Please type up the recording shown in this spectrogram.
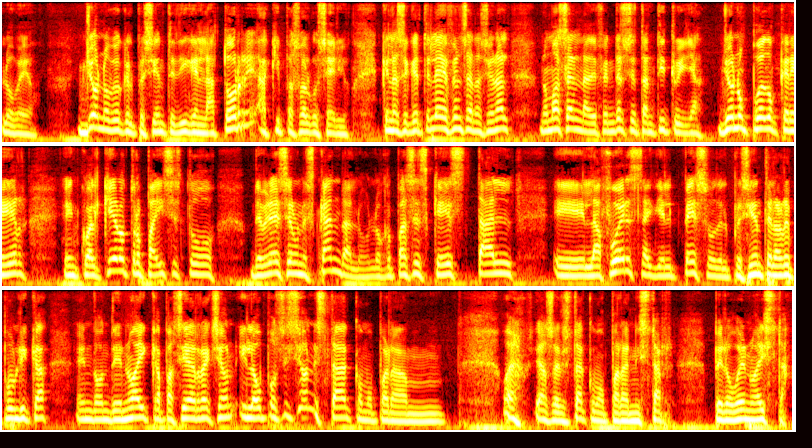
lo veo. Yo no veo que el presidente diga en la torre, aquí pasó algo serio. Que en la Secretaría de Defensa Nacional nomás salen a defenderse tantito y ya. Yo no puedo creer, en cualquier otro país esto debería ser un escándalo. Lo que pasa es que es tal eh, la fuerza y el peso del presidente de la República en donde no hay capacidad de reacción y la oposición está como para, mm, bueno, ya sabes, está como para anistar. Pero bueno, ahí está.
